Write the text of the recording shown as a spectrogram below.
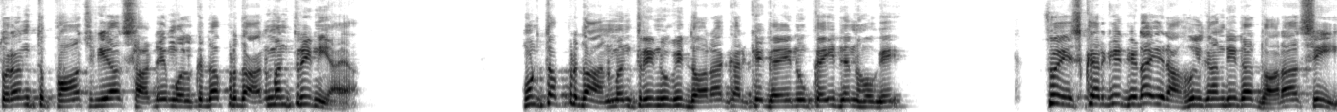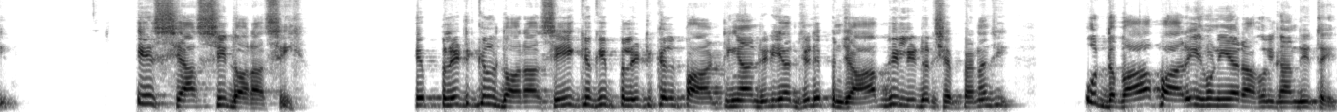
ਤੁਰੰਤ ਪਹੁੰਚ ਗਿਆ, ਸਾਡੇ ਮੁਲਕ ਦਾ ਪ੍ਰਧਾਨ ਮੰਤਰੀ ਨਹੀਂ ਆਇਆ। ਹੁਣ ਤਾਂ ਪ੍ਰਧਾਨ ਮੰਤਰੀ ਨੂੰ ਵੀ ਦੌਰਾ ਕਰਕੇ ਗਏ ਨੂੰ ਕਈ ਦਿਨ ਹੋ ਗਏ। ਸੋ ਇਸ ਕਰਕੇ ਜਿਹੜਾ ਇਹ ਰਾਹੁਲ ਗਾਂਧੀ ਦਾ ਦੌਰਾ ਸੀ, ਇਹ ਸਿਆਸੀ ਦੌਰਾ ਸੀ। ਇਹ ਪੋਲੀਟੀਕਲ ਦੌਰਾ ਸੀ ਕਿਉਂਕਿ ਪੋਲੀਟੀਕਲ ਪਾਰਟੀਆਂ ਜਿਹੜੀਆਂ, ਜਿਹੜੇ ਪੰਜਾਬ ਦੀ ਲੀਡਰਸ਼ਿਪ ਹੈ ਨਾ ਜੀ, ਉਹ ਦਬਾਅ ਪਾ ਰਹੀ ਹੋਣੀ ਹੈ ਰਾਹੁਲ ਗਾਂਧੀ ਤੇ।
